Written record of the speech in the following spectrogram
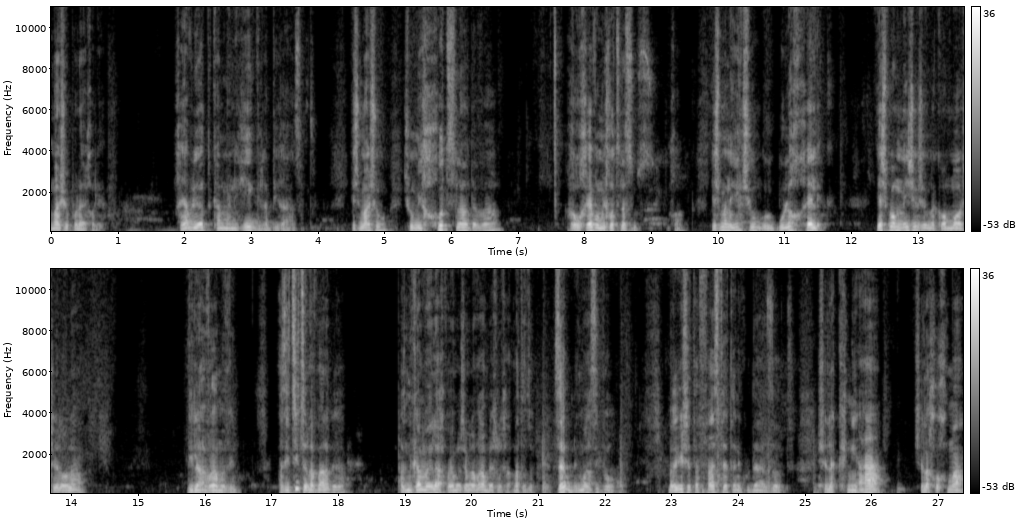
משהו פה לא יכול להיות. חייב להיות כאן מנהיג לבירה הזאת. יש משהו שהוא מחוץ לדבר, הרוכב הוא מחוץ לסוס, נכון? יש מנהיג שהוא הוא, הוא לא חלק. יש פה מישהו שהוא מקומו של עולם. גילה אברהם אבינו. אז הציץ עליו בעל הבירה. אז מכאן ואילך, ויאמר שם לאברהם, לך לך, מה אתה רוצה? זהו, נגמר הסיפור. ברגע שתפסת את הנקודה הזאת, של הכניעה, של החוכמה,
